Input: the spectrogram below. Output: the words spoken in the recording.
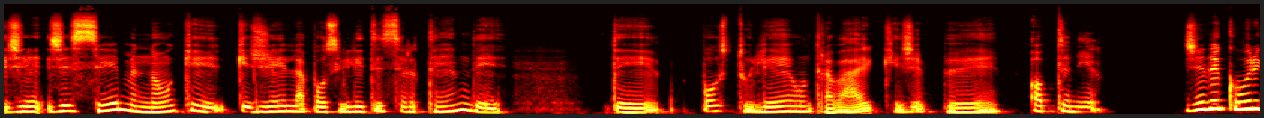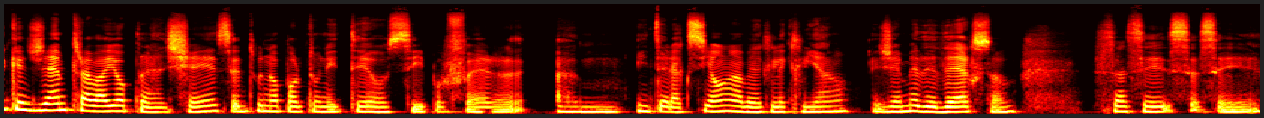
Je, je sais maintenant que, que j'ai la possibilité certaine de, de postuler un travail que je peux obtenir j'ai découvert que j'aime travailler au plancher. C'est une opportunité aussi pour faire euh, interaction avec les clients. J'aime aider ça. Ça, c'est, ça, c'est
